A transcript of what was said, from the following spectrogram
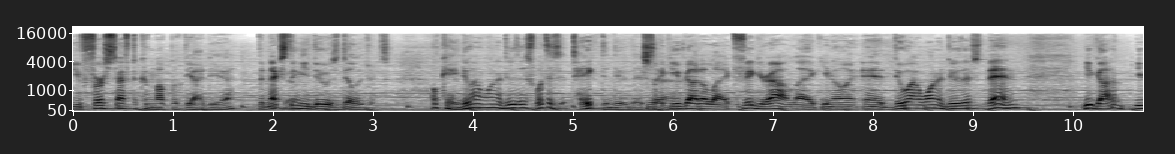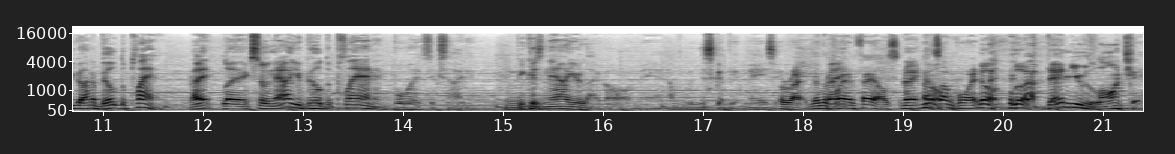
you first have to come up with the idea. The next thing you do is diligence. Okay, do I want to do this? What does it take to do this? Like you gotta like figure out like you know, uh, do I want to do this? Then you gotta you gotta build the plan, right? Like so now you build the plan, and boy, it's exciting because now you're like, oh man, I'm, this is gonna be amazing. Right. Then the plan fails Right? at no, some point. no, look, then you launch it.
